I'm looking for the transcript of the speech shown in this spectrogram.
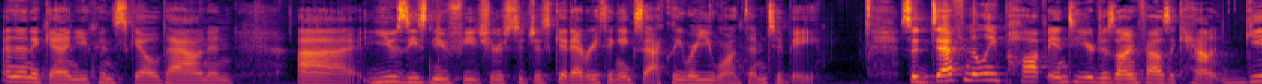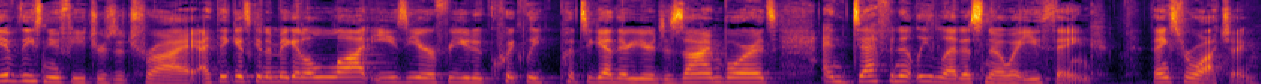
And then again, you can scale down and uh, use these new features to just get everything exactly where you want them to be. So definitely pop into your Design Files account. Give these new features a try. I think it's going to make it a lot easier for you to quickly put together your design boards and definitely let us know what you think. Thanks for watching.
